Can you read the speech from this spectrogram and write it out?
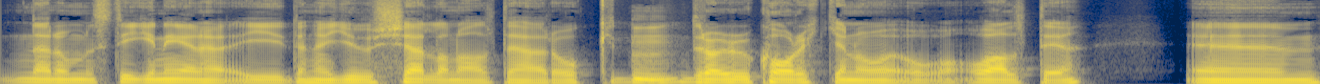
när de stiger ner här i den här ljuskällan och allt det här och Mm. drar ur korken och, och, och allt det. Ehm,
